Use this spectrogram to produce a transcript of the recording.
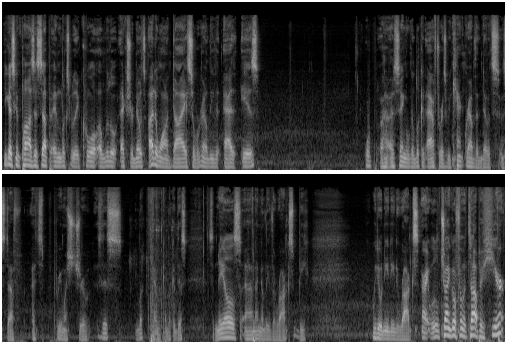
You guys can pause this up and looks really cool. A little extra notes. I don't want to die, so we're going to leave it as is. Uh, I was saying we're going to look at afterwards. We can't grab the notes and stuff. That's pretty much true. Is this, look, yeah, we can look at this. Some nails, and I'm going to leave the rocks be. We don't need any rocks. All right, we'll try and go from the top of here.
